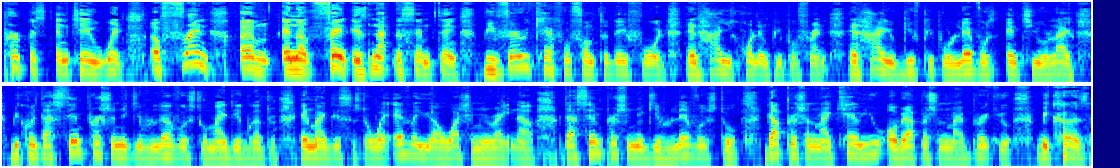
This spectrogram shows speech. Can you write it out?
purpose and care with. A friend um, and a friend is not the same thing. Be very careful from today forward and how you call them people friend and how you give people levels into your life. Because that same person you give levels to, my dear brother and my dear sister, wherever you are watching me right now, that same person you give levels to, that person might carry you or that person might break you because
